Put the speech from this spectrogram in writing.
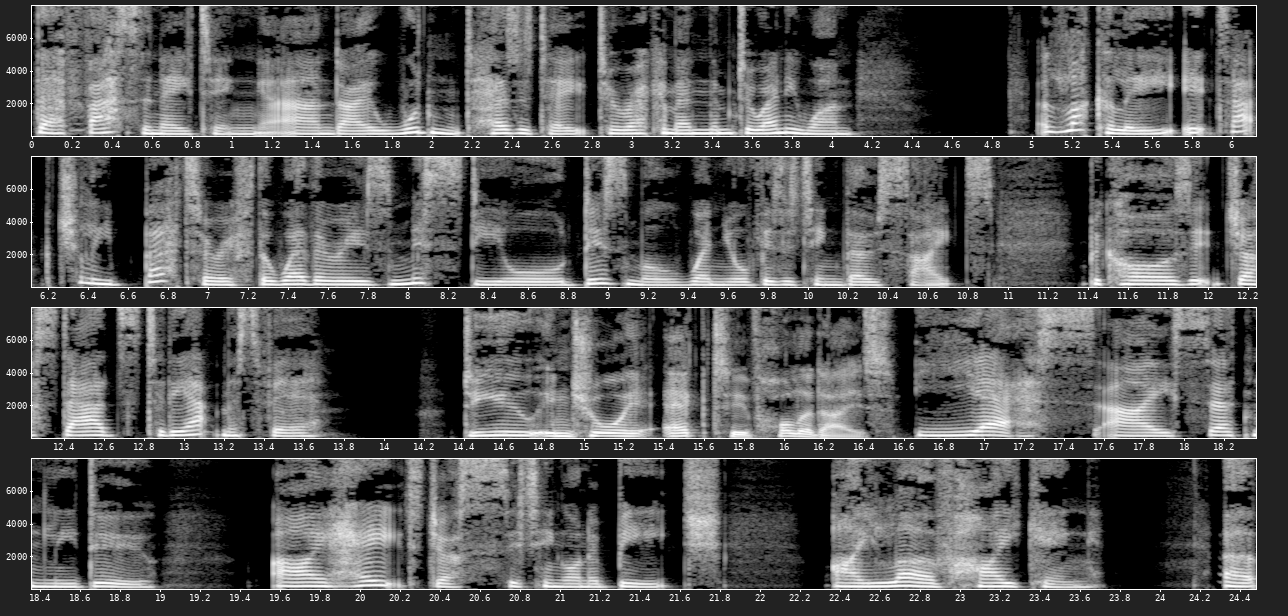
They're fascinating, and I wouldn't hesitate to recommend them to anyone. Luckily, it's actually better if the weather is misty or dismal when you're visiting those sites, because it just adds to the atmosphere. Do you enjoy active holidays? Yes, I certainly do. I hate just sitting on a beach. I love hiking. Uh,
